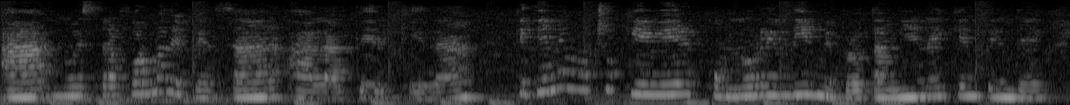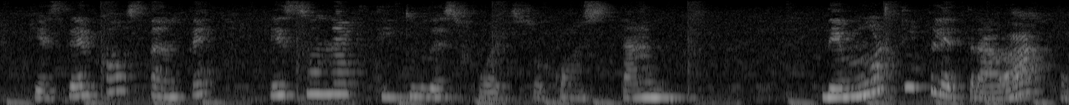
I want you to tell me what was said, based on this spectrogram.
a nuestra forma de pensar, a la terquedad, que tiene mucho que ver con no rendirme, pero también hay que entender que ser constante es una actitud de esfuerzo constante, de múltiple trabajo,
